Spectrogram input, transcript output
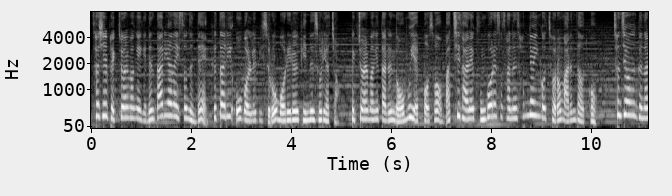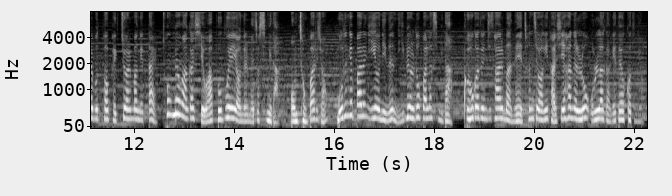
사실 백주할망에게는 딸이 하나 있었는데 그 딸이 옥얼레빗으로 머리를 빗는 소리였죠. 백주할망의 딸은 너무 예뻐서 마치 달의 궁궐에서 사는 선녀인 것처럼 아름다웠고 천지왕은 그날부터 백주할망의 딸 총명아가씨와 부부의 연을 맺었습니다. 엄청 빠르죠? 모든 게 빠른 이 연인은 이별도 빨랐습니다. 부부가 된 지 사흘 만에 천지왕이 다시 하늘로 올라가게 되었거든요.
